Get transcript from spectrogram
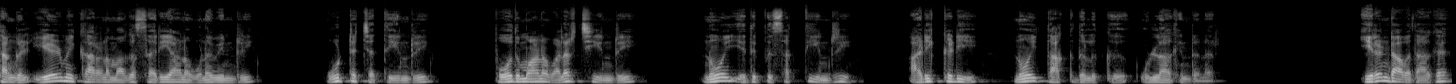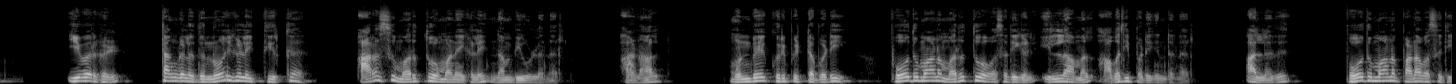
தங்கள் ஏழ்மை காரணமாக சரியான உணவின்றி ஊட்டச்சத்து இன்றி போதுமான வளர்ச்சியின்றி நோய் எதிர்ப்பு சக்தியின்றி அடிக்கடி நோய் தாக்குதலுக்கு உள்ளாகின்றனர். இரண்டாவதாக இவர்கள் தங்களது நோய்களை தீர்க்க அரசு மருத்துவமனைகளை நம்பியுள்ளனர். ஆனால் முன்பே குறிப்பிட்டபடி போதுமான மருத்துவ வசதிகள் இல்லாமல் அவதிப்படுகின்றனர் அல்லது போதுமான பண வசதி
